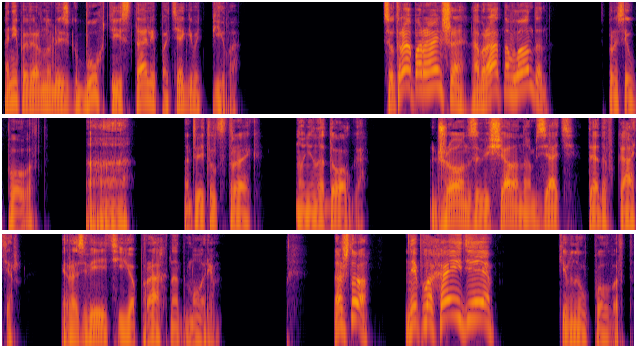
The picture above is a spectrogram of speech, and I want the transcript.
они повернулись к бухте и стали потягивать пиво. «С утра пораньше, обратно в Лондон?» — спросил Полвард. «Ага», — ответил Страйк, — «но ненадолго. Джон завещала нам взять Теда в катер и развеять ее прах над морем. «А что, неплохая идея!» — кивнул Полвард.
